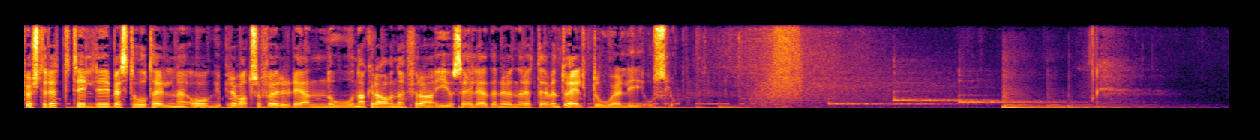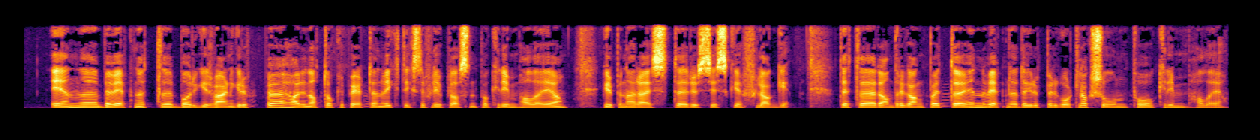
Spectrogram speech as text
Førsterett til de beste hotellene og privatsjåfører, det er noen av kravene fra IOC-lederne under et eventuelt OL i Oslo. En bevæpnet borgerverngruppe har i natt okkupert den viktigste flyplassen på Krimhalvøya. Gruppen har reist russiske flagg. Dette er andre gang på et døgn væpnede grupper går til aksjon på Krimhalvøya.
